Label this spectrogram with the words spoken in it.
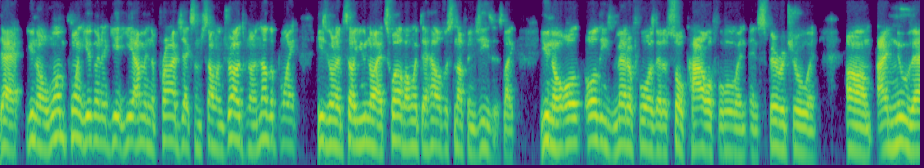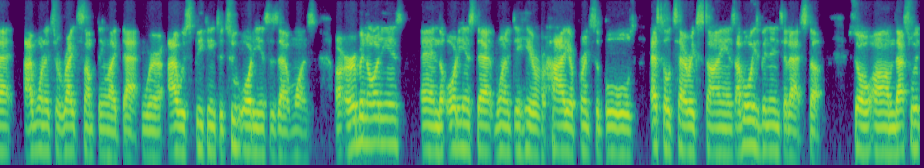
that you know, one point you're gonna get, yeah, I'm in the projects, I'm selling drugs, but another point he's gonna tell you, you know, at 12 I went to hell for snuffing Jesus. Like, you know, all all these metaphors that are so powerful and, and spiritual and um, I knew that I wanted to write something like that where I was speaking to two audiences at once an urban audience and the audience that wanted to hear higher principles, esoteric science. I've always been into that stuff. So um, that's what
